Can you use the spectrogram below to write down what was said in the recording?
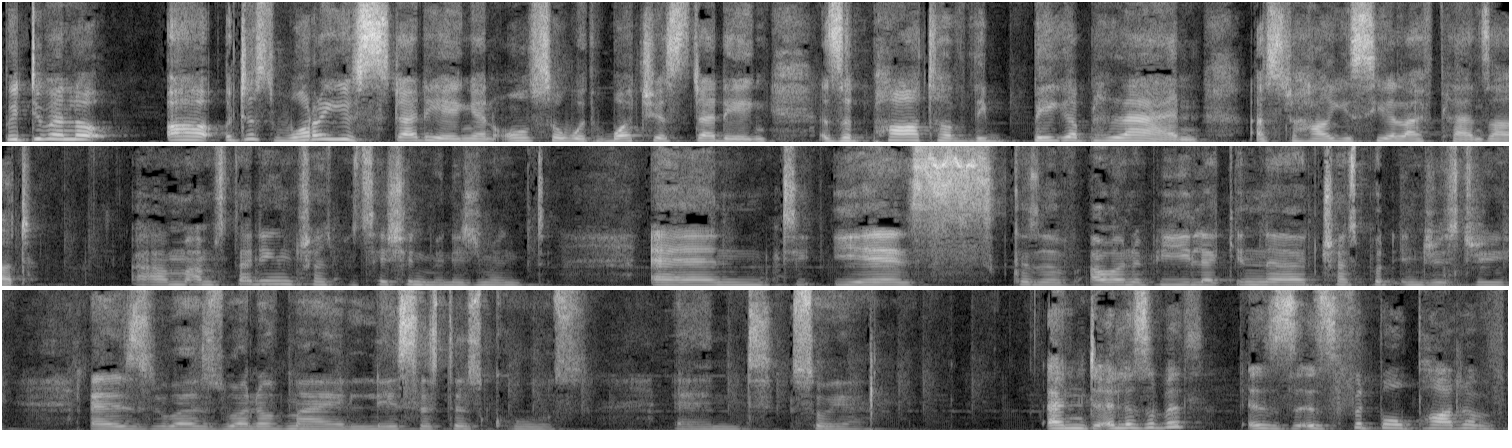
But Duelo, uh, just what are you studying? And also with what you're studying, is it part of the bigger plan as to how you see your life plans out? Um, I'm studying transportation management, and yes, because of I want to be like in the transport industry, as was one of my lay sister's goals, and so yeah. And Elizabeth, is, is football part of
